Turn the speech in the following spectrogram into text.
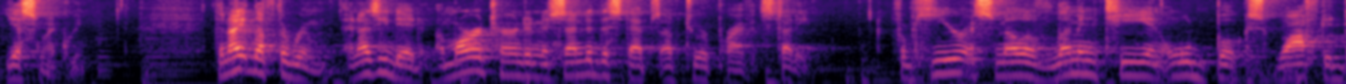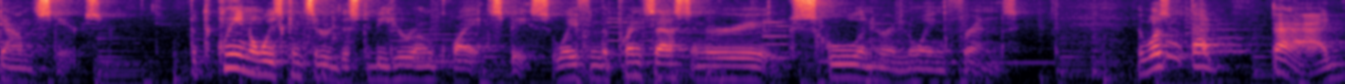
Yes, my queen. The knight left the room, and as he did, Amara turned and ascended the steps up to her private study. From here, a smell of lemon tea and old books wafted down the stairs. But the queen always considered this to be her own quiet space, away from the princess and her school and her annoying friends. It wasn't that bad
